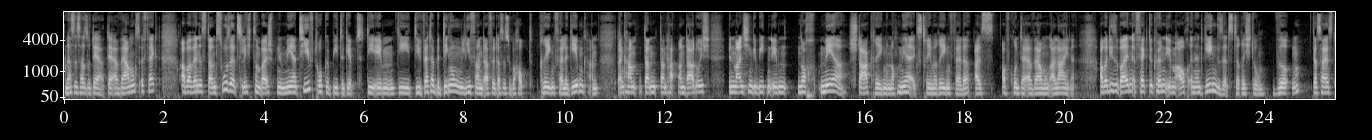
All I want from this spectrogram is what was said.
Das ist also der, der Erwärmungseffekt. Aber wenn es dann zusätzlich zum Beispiel mehr Tiefdruckgebiete gibt, die eben die, die Wetterbedingungen liefern dafür, dass es überhaupt Regenfälle geben kann, dann, kann, dann, dann hat man dadurch in manchen Gebieten eben noch mehr Starkregen und noch mehr extreme Regenfälle als aufgrund der Erwärmung alleine. Aber diese beiden Effekte können eben auch in entgegengesetzte Richtung wirken. Das heißt,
